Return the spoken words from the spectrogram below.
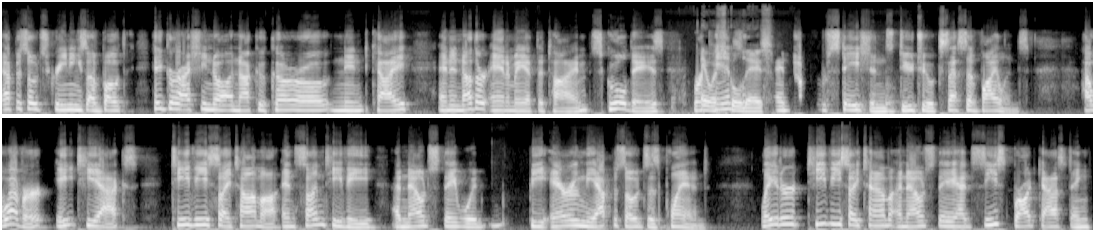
episode screenings of both Higurashi no Naku Koro ni Kai and another anime at the time, School Days, were It canceled Days. a number of stations due to excessive violence. However, AT-X, TV Saitama, and Sun TV announced they would be airing the episodes as planned. Later, TV Saitama announced they had ceased broadcasting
